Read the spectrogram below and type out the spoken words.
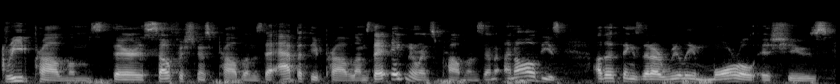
greed problems, they're selfishness problems, they're apathy problems, they're ignorance problems, and, and all these other things that are really moral issues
